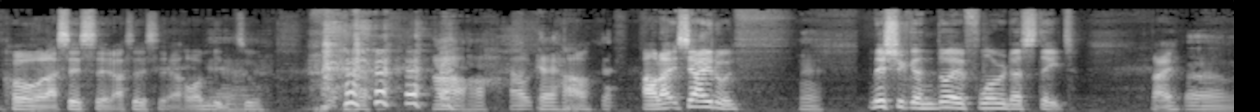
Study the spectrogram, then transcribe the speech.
好啦，谢谢啦，谢谢啦，我抿住。好好好，OK，好，好，来下一轮，嗯，Michigan 对 Florida State，来，嗯，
